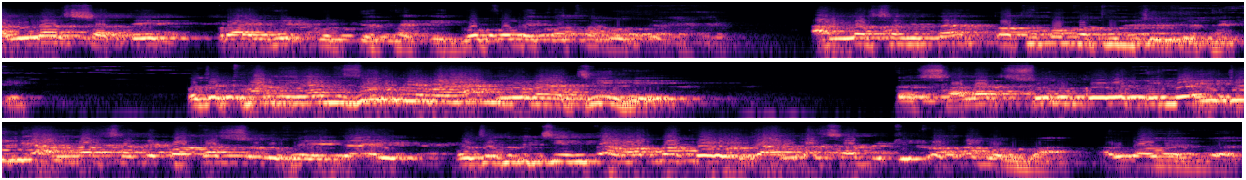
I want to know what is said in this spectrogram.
আল্লাহর সাথে প্রাইভেট করতে থাকে, গোপনে কথা বলতে থাকে। আল্লাহর সাথে তার কথোপকথন চলতে থাকে। ও যে ফানি ইয়ানজুর বিমা ইউনাজিহে। তো সালাত শুরু করে দিলেই যদি আল্লাহর সাথে কথা শুরু হয়ে যায়, বলছে, তুমি চিন্তা ভাবনা করো যে আল্লাহর সাথে কি কথা বলবা? আল্লাহ একবার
